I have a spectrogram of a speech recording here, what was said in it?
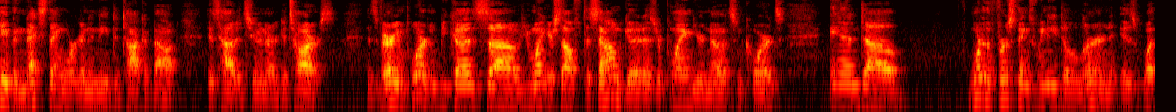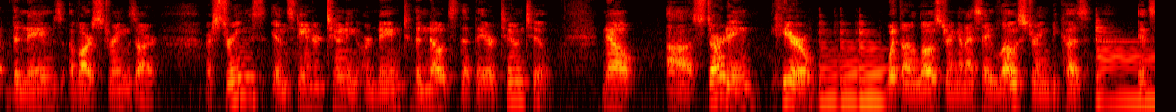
Okay, the next thing we're going to need to talk about is how to tune our guitars. It's very important because uh, you want yourself to sound good as you're playing your notes and chords. And uh, one of the first things we need to learn is what the names of our strings are. Our strings in standard tuning are named to the notes that they are tuned to. Now, uh, starting here with our low string, and I say low string because it's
